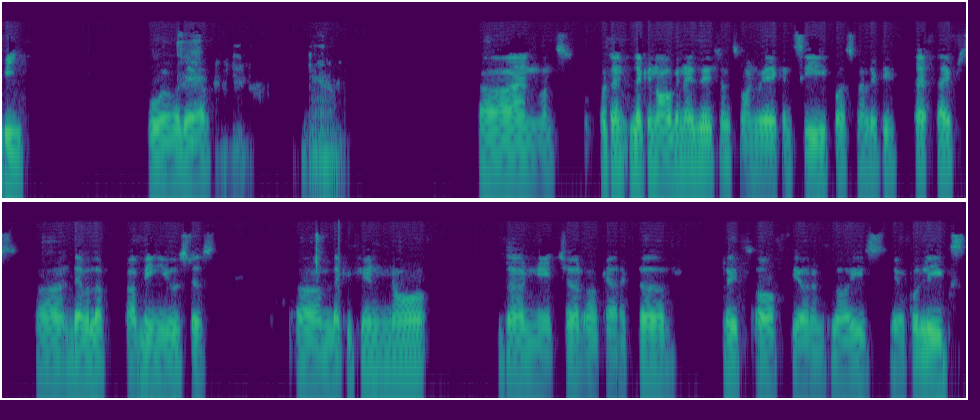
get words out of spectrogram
be whoever they are. Yeah. Uh, and once, like in organizations, one way I can see personality types uh, develop uh, being used is um, like if you know the nature or character traits of your employees, your colleagues,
